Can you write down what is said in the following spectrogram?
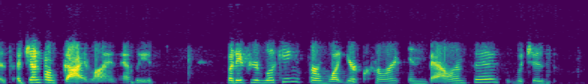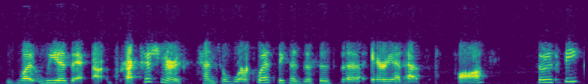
is, a general guideline at least. But if you're looking for what your current imbalance is, which is what we as practitioners tend to work with because this is the area that's off, so to speak,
